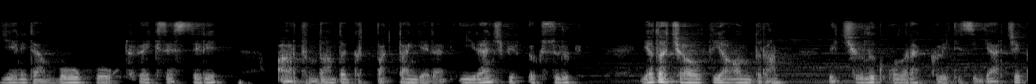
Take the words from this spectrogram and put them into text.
Yeniden boğuk boğuk tüfek sesleri, ardından da gırtlaktan gelen iğrenç bir öksürük ya da çağıltıya andıran ve çığlık olarak kalitesi gerçek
